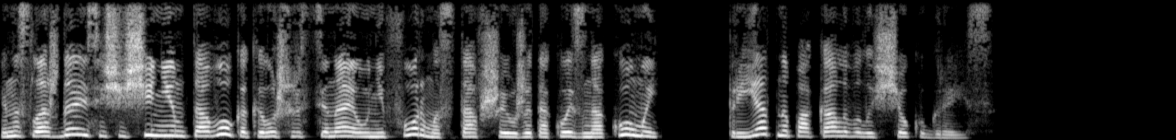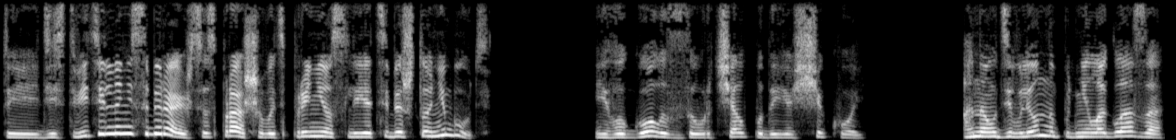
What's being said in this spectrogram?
и наслаждаясь ощущением того, как его шерстяная униформа, ставшая уже такой знакомой, приятно покалывала щеку Грейс. «Ты действительно не собираешься спрашивать, принес ли я тебе что-нибудь?» Его голос заурчал под ее щекой. Она удивленно подняла глаза.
